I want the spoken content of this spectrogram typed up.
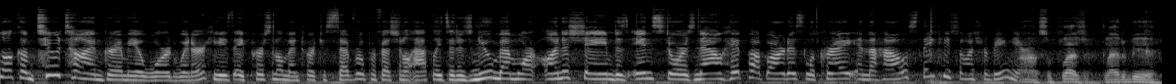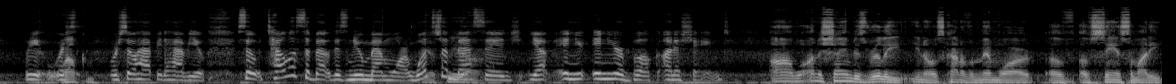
welcome two-time Grammy Award winner. He is a personal mentor to several professional athletes, and his new memoir, Unashamed, is in stores now. Hip-hop artist Lecrae in the house. Thank you so much for being here. Ah, it's a pleasure. Glad to be here. We, we're, Welcome. We're so happy to have you. So tell us about this new memoir. What's Yes, the we are. message? Yep, in your in your book, Unashamed. Uh, well, Unashamed is really, you know, it's kind of a memoir of, of seeing somebody,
